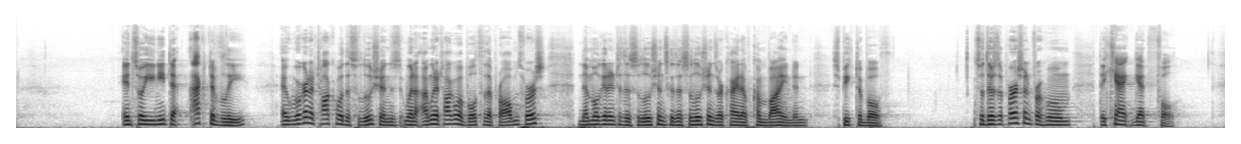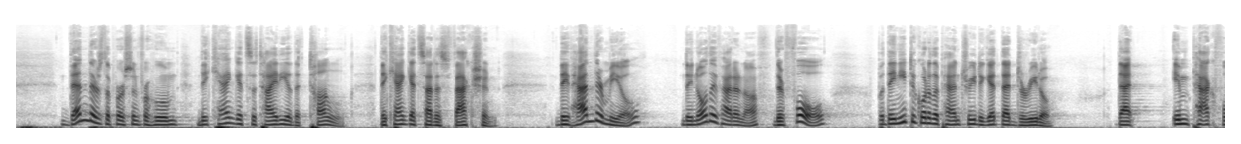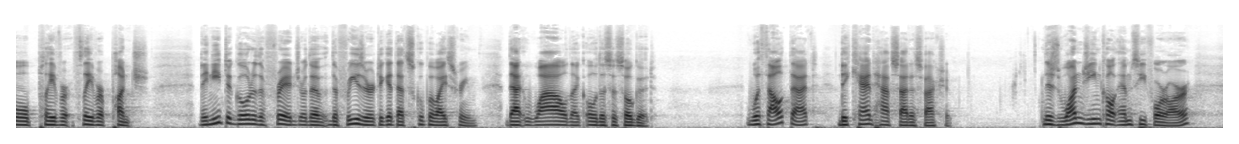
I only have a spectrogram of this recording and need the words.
And so you need to actively and we're going to talk about the solutions. When I'm going to talk about both of the problems first then we'll get into the solutions because the solutions are kind of combined and speak to both. So there's a person for whom they can't get full. Then there's the person for whom they can't get satiety of the tongue. They can't get satisfaction. They've had their meal. They know they've had enough. They're full. But they need to go to the pantry to get that dorito that impactful flavor flavor punch. They need to go to the fridge or the, the freezer to get that scoop of ice cream. That wow, like, oh, this is so good. Without that, they can't have satisfaction. There's one gene called MC4R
